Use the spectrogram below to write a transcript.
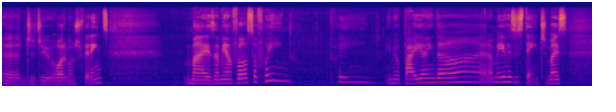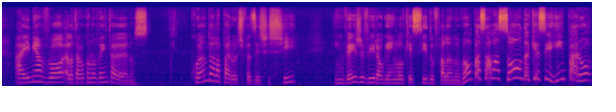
uh, de, de órgãos diferentes. Mas a minha avó só foi indo, foi indo. E meu pai ainda era meio resistente, mas Aí minha avó, ela estava com 90 anos. Quando ela parou de fazer xixi, em vez de vir alguém enlouquecido falando, vamos passar uma sonda que esse rim parou,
